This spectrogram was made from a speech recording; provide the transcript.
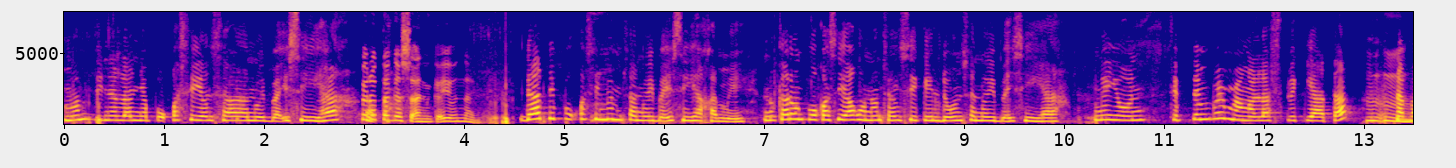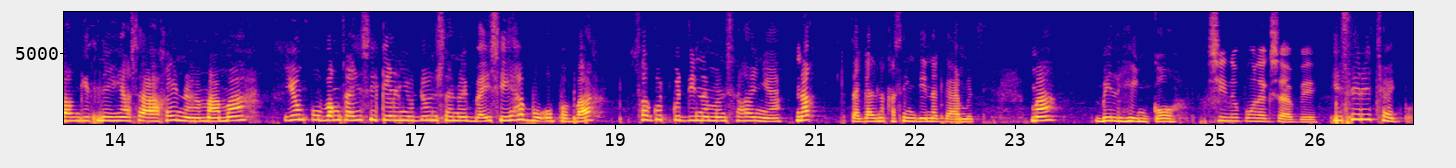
Ma'am, dinala niya po kasi yan sa Nueva Ecija. Pero taga saan kayo, Nay? Dati po kasi ma'am sa Nueva Ecija kami. Nagkaroon po kasi ako ng tricycle doon sa Nueva Ecija. Ngayon, September, mga last week yata, Mm-mm. nabanggit na niya sa akin na, Mama, yung po bang tricycle niyo doon sa Nueva Ecija, buo pa ba? Sagot ko din naman sa kanya, Nak, tagal na kasing di nagamit. Ma, bilhin ko. Sino pong nagsabi? Eh, si Richard po.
